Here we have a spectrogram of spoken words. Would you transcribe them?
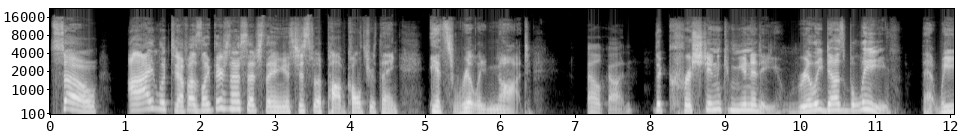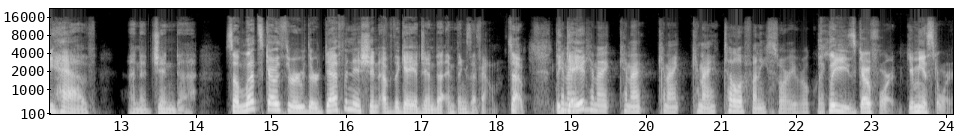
So I looked it up. I was like, "There's no such thing. It's just a pop culture thing." It's really not. Oh God. The Christian community really does believe that we have an agenda. So let's go through their definition of the gay agenda and things I found. So the can gay I, can I can I can I can I tell a funny story real quick? please go for it. Give me a story.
